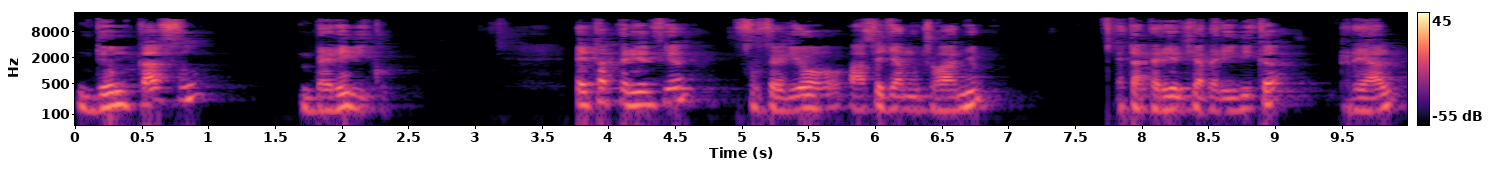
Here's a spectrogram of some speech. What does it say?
de un caso verídico. Esta experiencia sucedió hace ya muchos años. Esta experiencia verídica, real,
